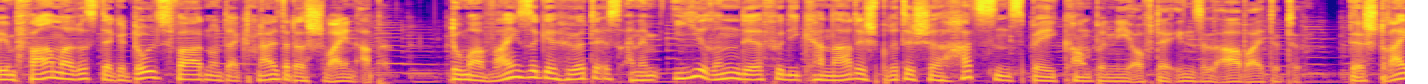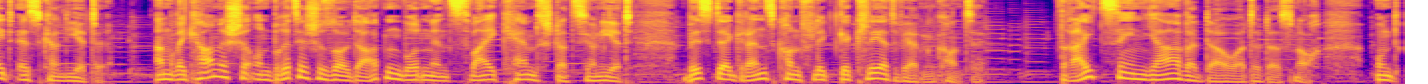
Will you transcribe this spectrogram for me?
Dem Farmer riss der Geduldsfaden und er knallte das Schwein ab. Dummerweise gehörte es einem Iren, der für die kanadisch-britische Hudson's Bay Company auf der Insel arbeitete. Der Streit eskalierte. Amerikanische und britische Soldaten wurden in zwei Camps stationiert, bis der Grenzkonflikt geklärt werden konnte. 13 Jahre dauerte das noch und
